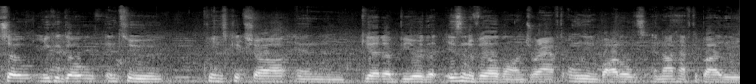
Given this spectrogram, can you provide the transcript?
so you could go into Queen's Kickshaw and get a beer that isn't available on draft, only in bottles, and not have to buy the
